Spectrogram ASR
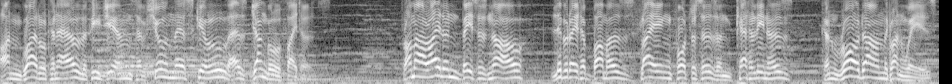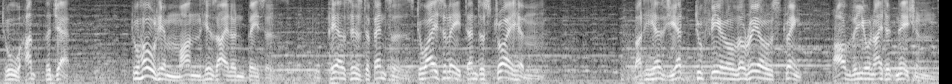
On Guadalcanal, the Fijians have shown their skill as jungle fighters. From our island bases now, Liberator bombers, flying fortresses, and Catalinas can roar down the runways to hunt the Jap, to hold him on his island bases, to pierce his defenses, to isolate and destroy him. But he has yet to feel the real strength of the United Nations.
